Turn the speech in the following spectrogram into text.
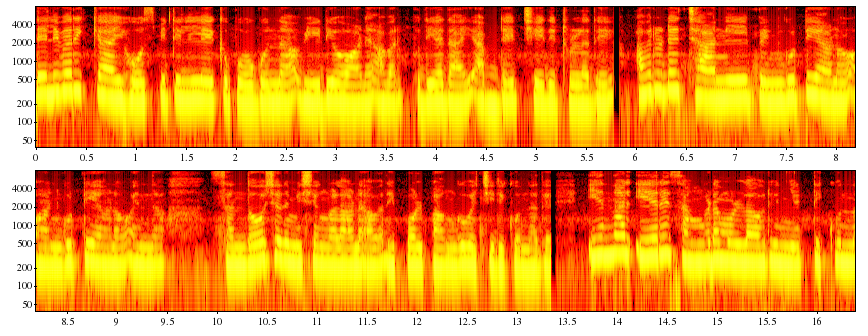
ഡെലിവറിക്കായി ഹോസ്പിറ്റലിലേക്ക് പോകുന്ന വീഡിയോ ആണ് അവർ പുതിയതായി അപ്ഡേറ്റ് ചെയ്തിട്ടുള്ളത്. അവരുടെ ചാനലിൽ പെൺകുട്ടിയാണോ ആൺകുട്ടിയാണോ എന്ന സന്തോഷ നിമിഷങ്ങളാണ് അവർ ഇപ്പോൾ പങ്കുവച്ചിരിക്കുന്നത്. എന്നാൽ ഏറെ സങ്കടമുള്ള ഒരു ഞെട്ടിക്കുന്ന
